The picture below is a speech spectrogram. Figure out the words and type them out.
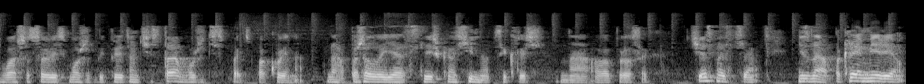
ваша совесть может быть при этом чиста, можете спать спокойно. Да, пожалуй, я слишком сильно циклюсь на вопросах честности. Не знаю, по крайней мере,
